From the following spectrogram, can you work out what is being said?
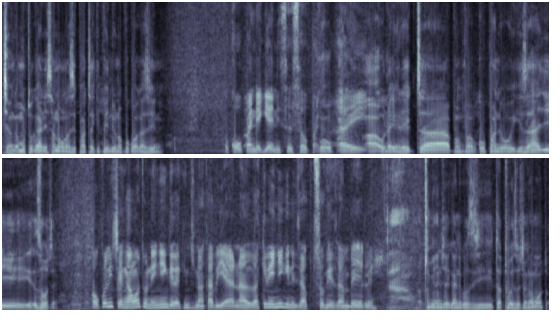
Changamoto gani sana unazipata kipindi unapokuwa kazini? Kwa upande gani sasa? Upande Kwa upande wa uh, director pamoja kwa upande wa uigizaji zote? Kwa kweli changamoto ni nyingi, lakini tunakabiliana nazo, lakini nyingi ni za kutusogeza mbele. Unatumia njia gani kuzitatua hizo changamoto?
